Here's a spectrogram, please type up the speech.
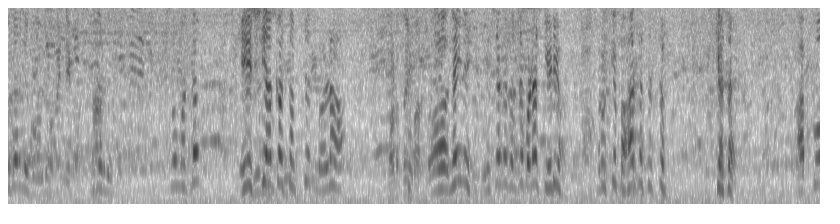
उधर देखो उधर उधर देखो। सो मतलब एशिया का सबसे बड़ा नहीं नहीं एशिया का सबसे बड़ा स्टेडियम और उसके बाहर का सिस्टम कैसा है? आपको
